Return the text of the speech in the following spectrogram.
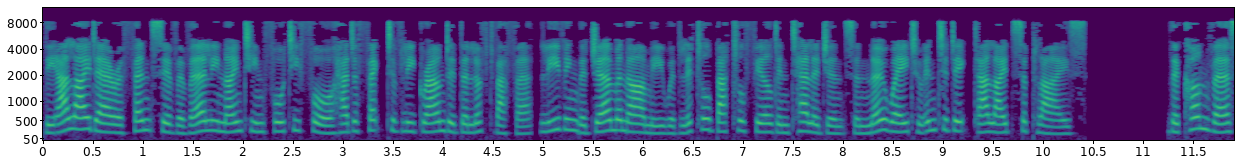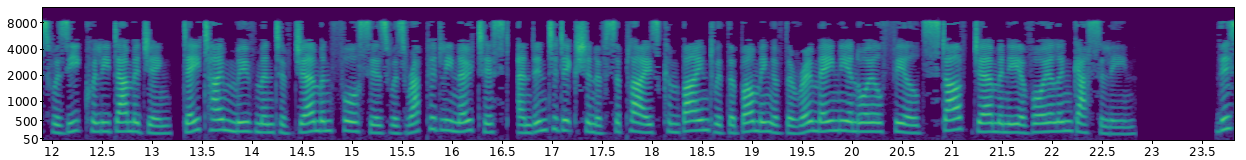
the Allied air offensive of early 1944 had effectively grounded the Luftwaffe, leaving the German army with little battlefield intelligence and no way to interdict Allied supplies. The converse was equally damaging, daytime movement of German forces was rapidly noticed, and interdiction of supplies combined with the bombing of the Romanian oil fields starved Germany of oil and gasoline. This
